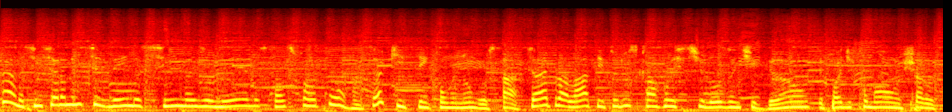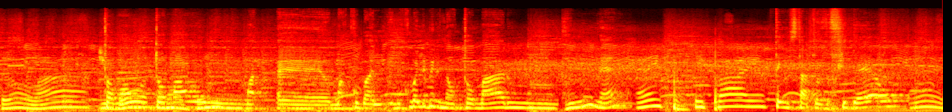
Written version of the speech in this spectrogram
cara, sinceramente, você vendo assim, mais ou menos, tal, você fala, porra, será que tem como não gostar? Você vai pra lá, tem todos os carros estilosos antigão, você pode fumar um charutão lá, Tomar, boa, um, tomar um um, uma, é, uma Cuba, um Cuba Libre, não, tomar um rum, né? É, então, tem praia, Tem estátua do Fidel. é,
